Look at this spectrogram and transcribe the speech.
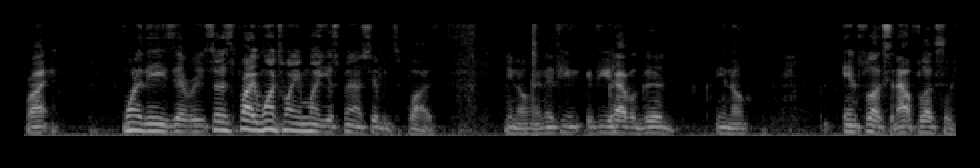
Right? One of these every so it's probably 120 a month you'll spend on shipping supplies. You know, and if you if you have a good, you know, influx and outflux of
